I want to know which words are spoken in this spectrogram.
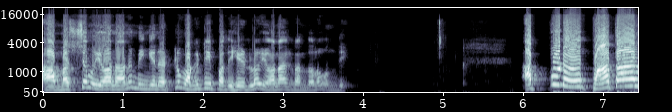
ఆ మత్స్యము యోనాను మింగినట్లు ఒకటి పదిహేడులో యోనా గ్రంథంలో ఉంది. అప్పుడు పాతాళ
